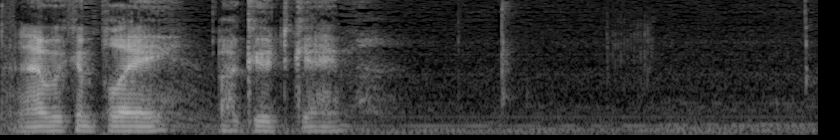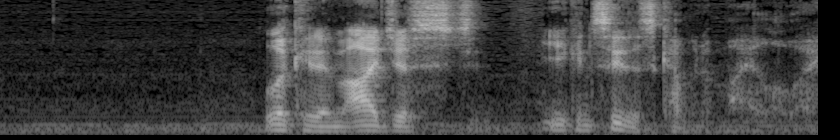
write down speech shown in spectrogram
And now we can play a good game. Look at him, I just... You can see this coming a mile away.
